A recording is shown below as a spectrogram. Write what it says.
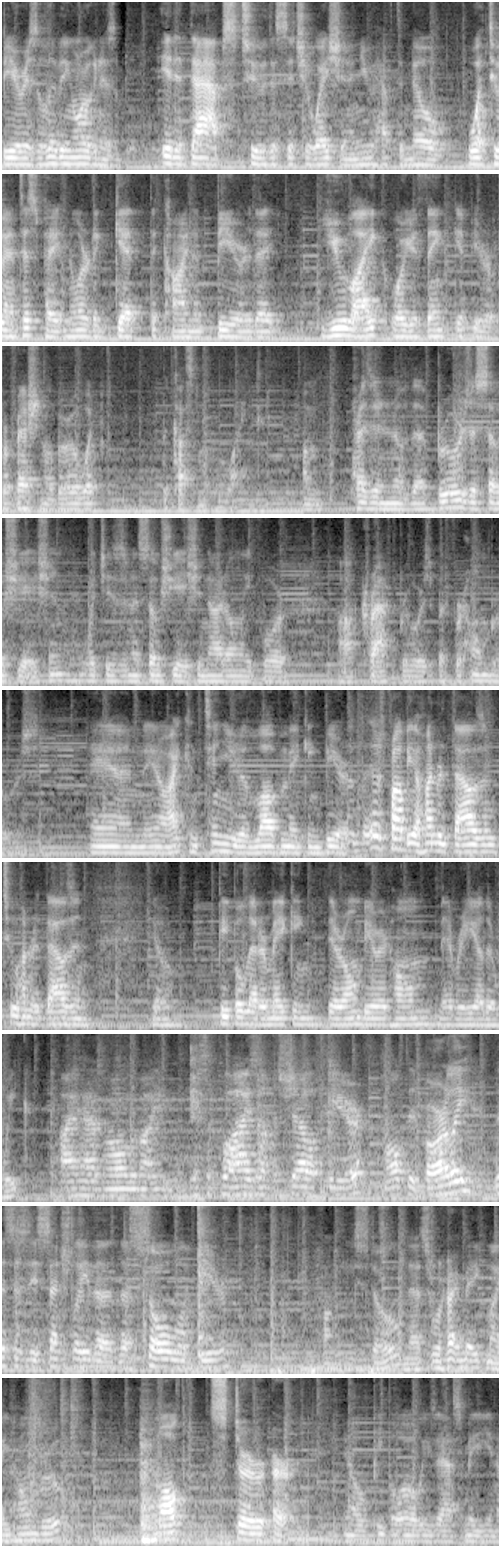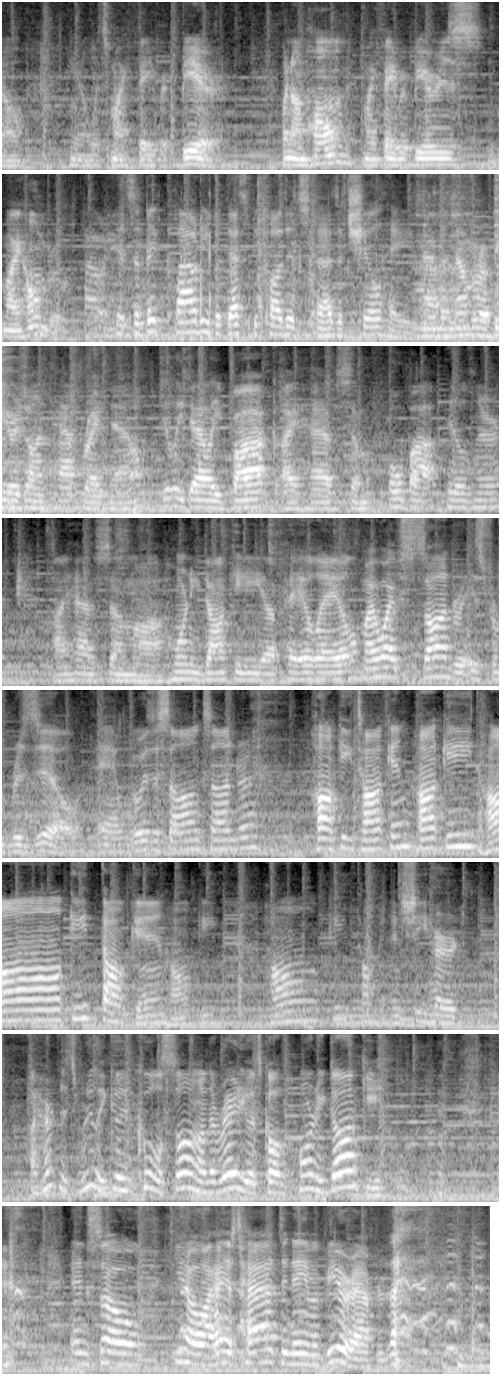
beer is a living organism. It adapts to the situation and you have to know what to anticipate in order to get the kind of beer that you like or you think if you're a professional brewer what the customer will like. I'm president of the Brewers Association, which is an association not only for uh, craft brewers but for home brewers. And you know, I continue to love making beer. There's probably 100,000, 200,000 you know, people that are making their own beer at home every other week. I have all of my supplies on the shelf here. Malted barley. This is essentially the, the soul of beer. Funky stove. That's where I make my home brew. Malt stirrer. You know, people always ask me, you know, you know, what's my favorite beer? When I'm home, my favorite beer is my homebrew. It's a bit cloudy, but that's because it has a chill haze. I have a number of beers on tap right now. Dilly Dally Bock, I have some Oba Pilsner, I have some uh, Horny Donkey uh, Pale Ale. My wife Sandra is from Brazil, and what was the song, Sandra? Honky tonkin', honky honky tonkin', honky honky tonkin', and she heard I heard this really good, cool song on the radio. It's called Horny Donkey. and so, you know, I just had to name a beer after that.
